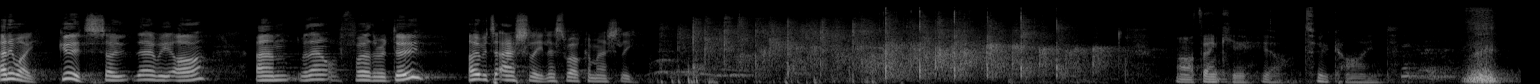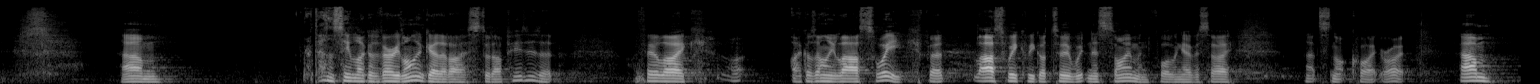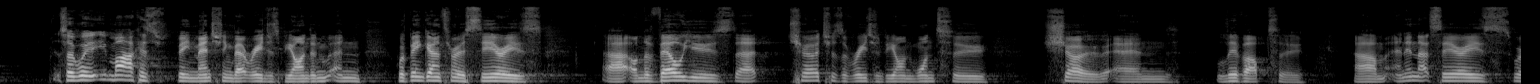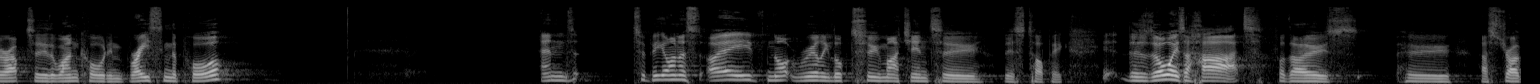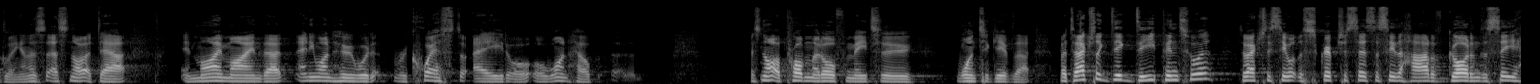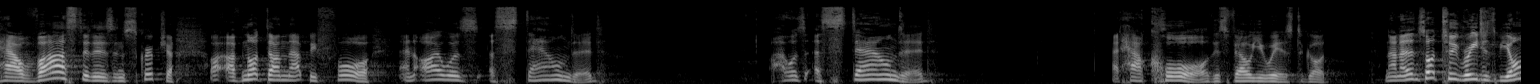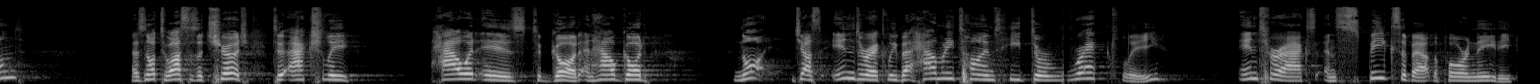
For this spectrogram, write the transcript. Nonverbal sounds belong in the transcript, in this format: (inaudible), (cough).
Anyway, good. So there we are. Um, without further ado, over to Ashley. Let's welcome Ashley. Oh, thank you. Yeah, too kind. (laughs) um, it doesn't seem like it was very long ago that I stood up here, did it? I feel like like it was only last week, but last week we got to witness Simon falling over, so that's not quite right. Um, so we, Mark has been mentioning about Regions Beyond, and, and we've been going through a series uh, on the values that churches of Regions Beyond want to show and live up to. Um, and in that series, we're up to the one called Embracing the Poor. And to be honest, I've not really looked too much into this topic. There's always a heart for those who are struggling. And that's not a doubt in my mind that anyone who would request aid or, or want help, uh, it's not a problem at all for me to want to give that. But to actually dig deep into it, to actually see what the scripture says, to see the heart of God, and to see how vast it is in scripture, I've not done that before. And I was astounded. I was astounded at how core this value is to God. Now, no, it's not to regions beyond. It's not to us as a church to actually how it is to God and how God, not just indirectly, but how many times He directly interacts and speaks about the poor and needy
